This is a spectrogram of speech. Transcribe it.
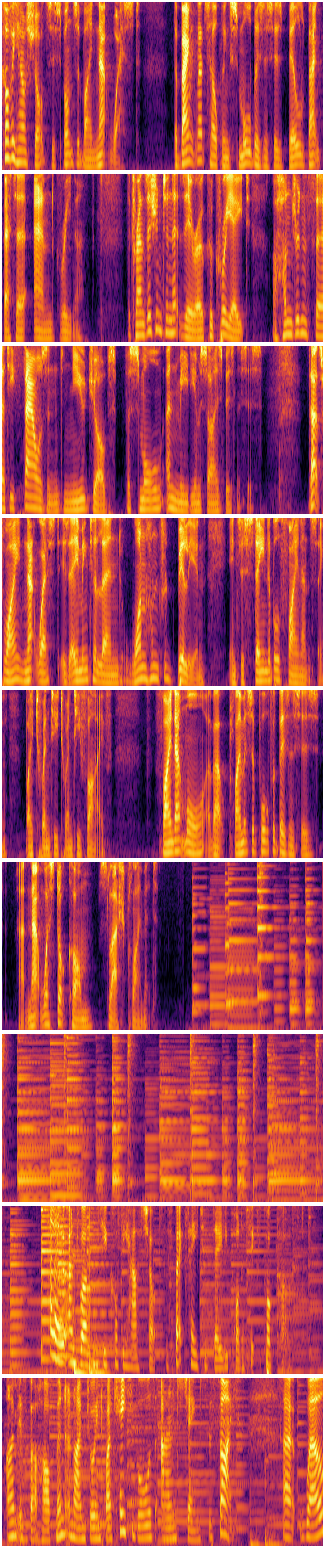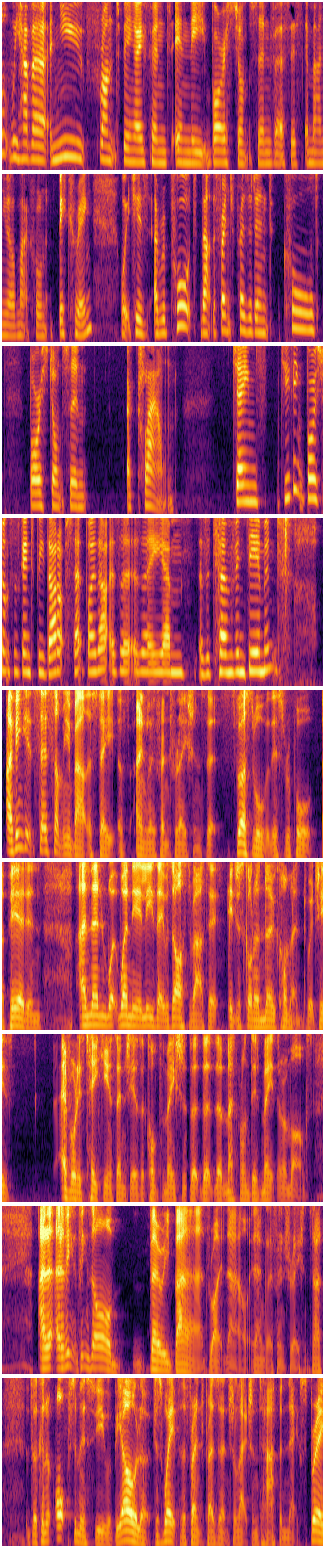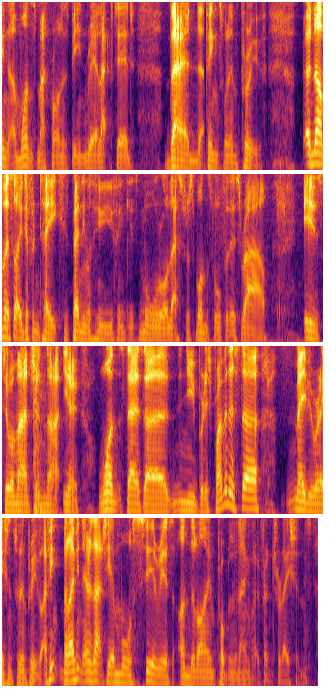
Coffee House Shots is sponsored by NatWest, the bank that's helping small businesses build back better and greener. The transition to net zero could create 130,000 new jobs for small and medium sized businesses. That's why NatWest is aiming to lend 100 billion in sustainable financing by 2025. Find out more about climate support for businesses at natwest.com/climate. and welcome to Coffee House Shots, the Spectator's daily politics podcast. I'm Isabel Hardman and I'm joined by Katie Balls and James Forsyth. Uh, well, we have a, a, new front being opened in the Boris Johnson versus Emmanuel Macron bickering, which is a report that the French president called Boris Johnson a clown. James, do you think Boris Johnson's going to be that upset by that as a as a um, as a term of endearment? I think it says something about the state of Anglo-French relations that first of all that this report appeared in, and then when the Elysee was asked about it, it just got a no comment, which is everyone is taking essentially as a confirmation that, that, that Macron did make the remarks. And, and I think things are very bad right now in Anglo-French relations. Now, the kind of optimist view would be, oh look, just wait for the French presidential election to happen next spring, and once Macron has been re-elected, then things will improve. Another slightly different take, depending on who you think is more or less responsible for this row, is to imagine that you know once there's a new British prime minister, maybe relations will improve. I think, but I think there is actually a more serious underlying problem in Anglo-French relations,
